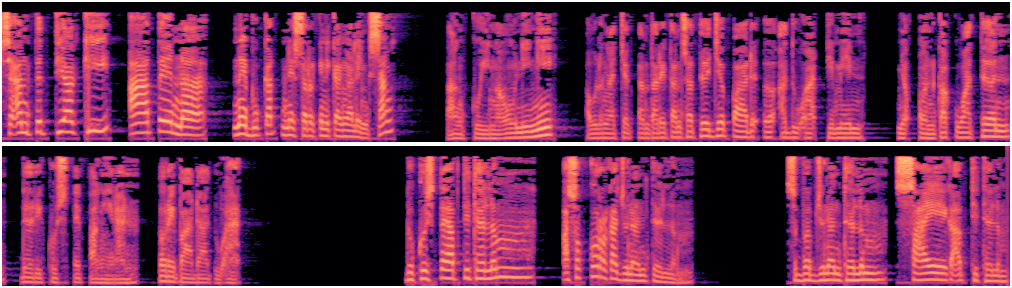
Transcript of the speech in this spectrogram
Seantet tiaki Athena nebukat neser kini ngalengsang. Tangkui ngauningi, aul ngajak tantaritan sateja pada e adua timin nyokon kekuatan dari Guste Pangeran. Pada doa. Dukuste abdi dalam asokor kajunan dalam. Sebab junan dalam saya ke abdi dalam.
